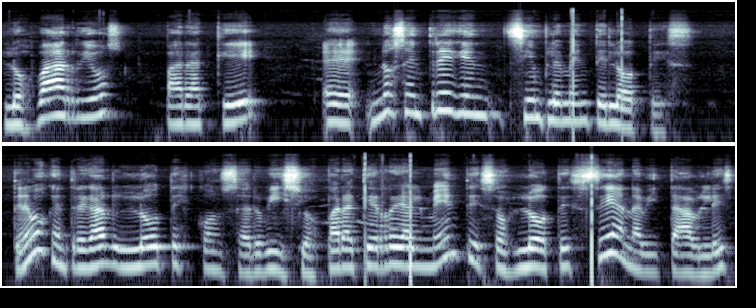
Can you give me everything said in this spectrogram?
los barrios para que eh, no se entreguen simplemente lotes. Tenemos que entregar lotes con servicios para que realmente esos lotes sean habitables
